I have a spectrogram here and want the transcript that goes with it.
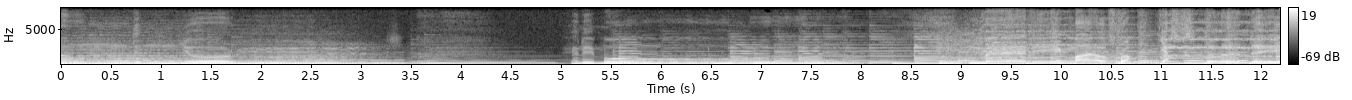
Doesn't in your ears anymore. Many miles from yesterday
